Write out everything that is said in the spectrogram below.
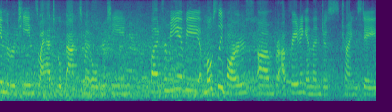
in the routine, so I had to go back to my old routine. But for me, it'd be mostly bars um, for upgrading, and then just trying to stay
